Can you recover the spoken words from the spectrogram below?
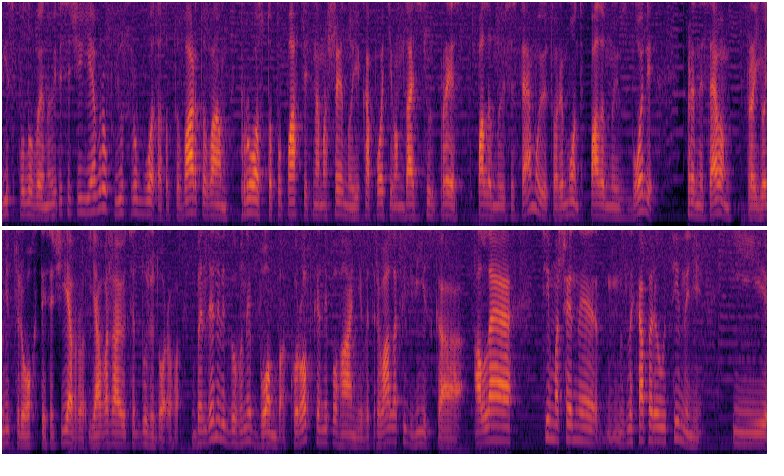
2,5 тисячі євро плюс робота. Тобто варто вам просто попастись на машину, яка потім вам дасть сюрприз з паливною системою, то ремонт паливної в зборі принесе вам в районі 3 тисяч євро. Я вважаю це дуже дорого. Бензинові двигуни бомба, коробки непогані, витривала підвізка, але ці машини злегка переоцінені. І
